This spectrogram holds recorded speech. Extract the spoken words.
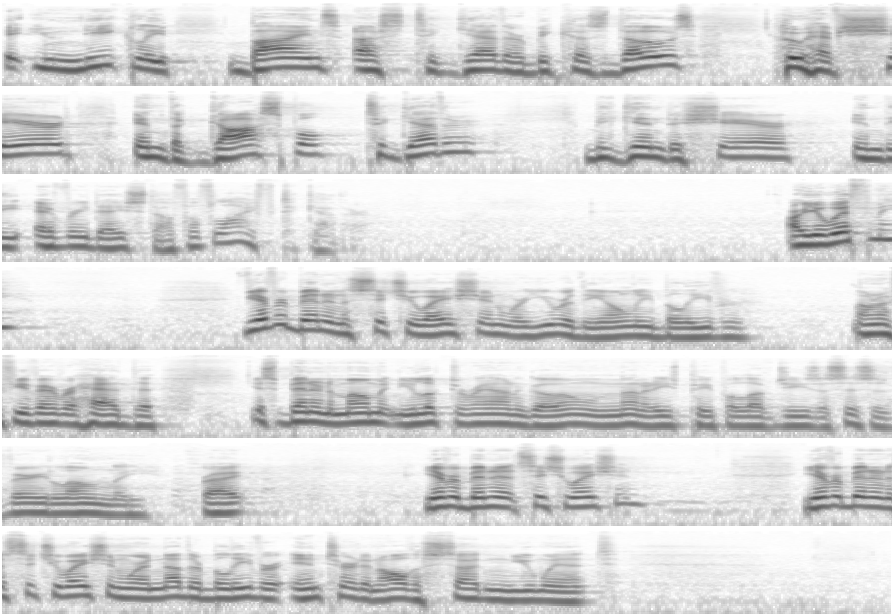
It uniquely binds us together because those who have shared in the gospel together begin to share in the everyday stuff of life together. Are you with me? Have you ever been in a situation where you were the only believer? I don't know if you've ever had the, just been in a moment and you looked around and go, oh, none of these people love Jesus. This is very lonely right? You ever been in that situation? You ever been in a situation where another believer entered and all of a sudden you went,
